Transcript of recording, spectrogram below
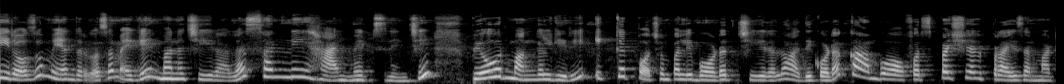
ఈరోజు మీ అందరి కోసం అగైన్ మన చీరాల సన్నీ హ్యాండ్మేడ్స్ నుంచి pure Mangalagiri ikat Pochampally border చీరలు అది కూడా కాంబో ఆఫర్ స్పెషల్ ప్రైస్ అనమాట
